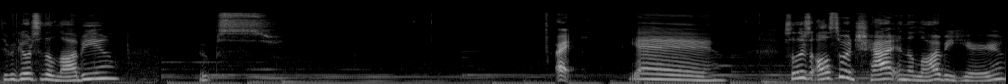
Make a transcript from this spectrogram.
did we go to the lobby? Oops. Alright. Yay. So there's also a chat in the lobby here.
